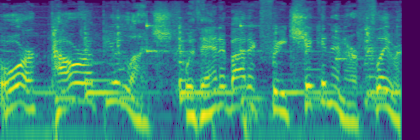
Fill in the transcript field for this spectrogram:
Or power up your lunch with antibiotic-free chicken and our flavor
